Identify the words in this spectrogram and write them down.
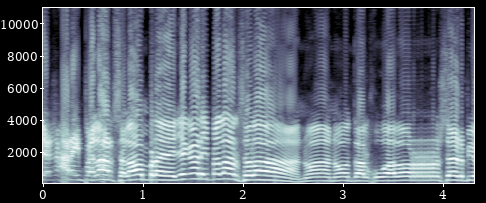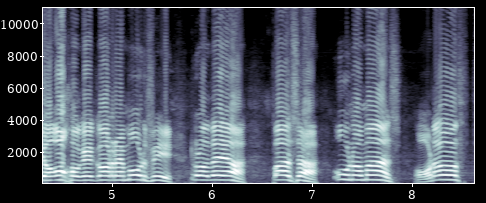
Llegar y pelársela, hombre. Llegar y pelársela. No anota el jugador serbio. Ojo que corre Murphy. Rodea. Pasa. Uno más. Oroz.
